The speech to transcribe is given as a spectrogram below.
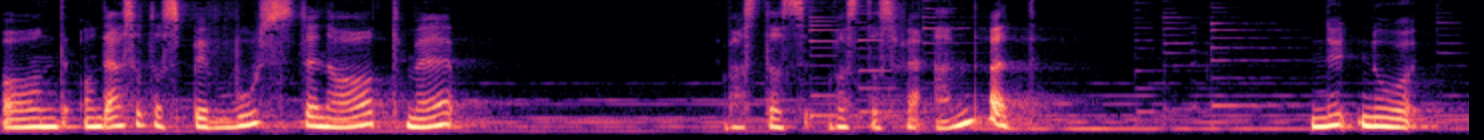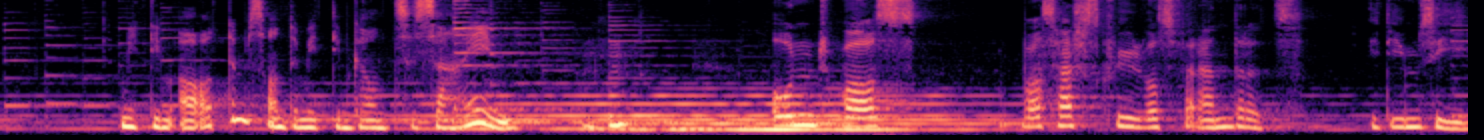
Und, und also das bewusste Atmen, was das, was das verändert. Nicht nur mit dem Atem, sondern mit dem ganzen Sein. Mhm. Und was was hast du das Gefühl, was verändert es in deinem Sein?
